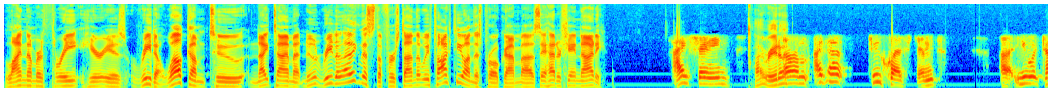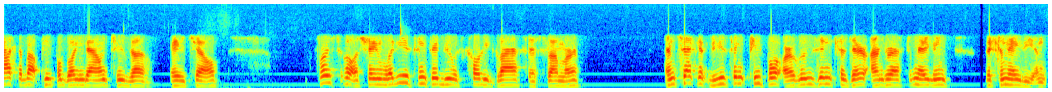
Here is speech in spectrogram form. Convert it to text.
line number three here is Rita. Welcome to Nighttime at Noon, Rita. I think this is the first time that we've talked to you on this program. Uh, say hi to Shane Hnidy. Hi, Shane. Hi, Rita. Um, I got two questions. you were talking about people going down to the AHL First of all, Shane, what do you think they do with Cody Glass this summer? And second, do you think people are losing because they're underestimating the Canadiens?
